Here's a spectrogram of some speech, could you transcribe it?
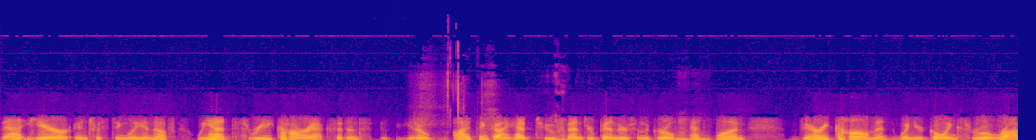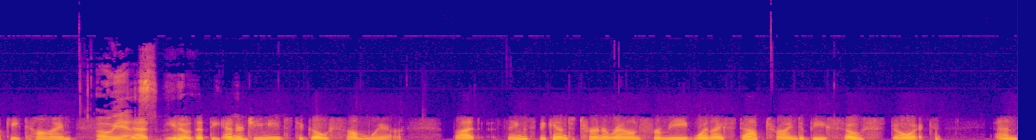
That year, interestingly enough, we had three car accidents. You know, I think I had two fender benders, and the girls mm-hmm. had one. Very common when you're going through a rocky time. Oh yes. That you know that the energy needs to go somewhere. But things began to turn around for me when I stopped trying to be so stoic and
